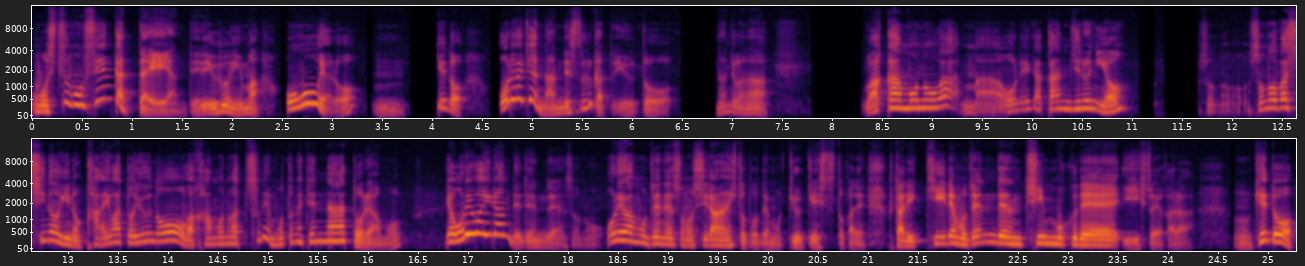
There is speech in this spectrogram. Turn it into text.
もう質問せんかったらええやんっていうふうにまあ思うやろ。うん。けど俺はじゃあなんでするかというと何ていうかな若者はまあ俺が感じるによそのその場しのぎの会話というのを若者は常に求めてんなと俺は思う。いや俺はいらんで全然。その俺はもう全然その知らん人とでも休憩室とかで2人っきりでも全然沈黙でいい人やから、うん、けど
